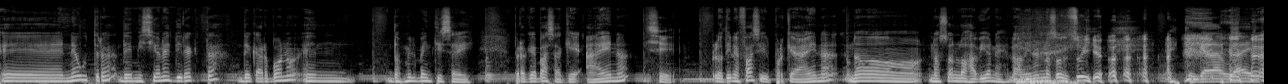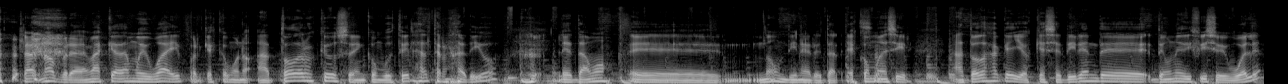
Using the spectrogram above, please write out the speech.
eh, neutra de emisiones directas de carbono en 2026. Pero ¿qué pasa? Que AENA Sí, lo tiene fácil, porque AENA no, no son los aviones, los aviones no son suyos. es que queda guay. Claro, no, pero además queda muy guay porque es como, no, a todos los que usen combustibles alternativos les damos, eh, no un dinero y tal. Es como decir, a todos aquellos que se tiren de, de un edificio y vuelen,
